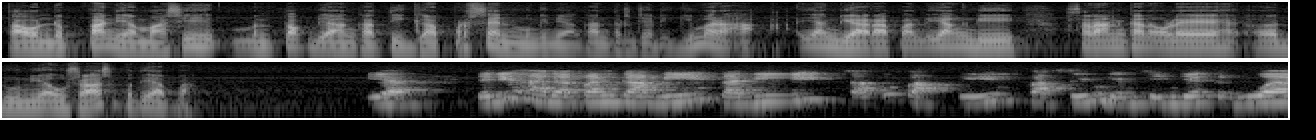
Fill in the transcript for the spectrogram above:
tahun depan ya masih mentok di angka tiga persen mungkin yang akan terjadi. Gimana yang diharapkan yang disarankan oleh eh, dunia usaha seperti apa? Iya, jadi harapan kami tadi satu vaksin, vaksin game changer kedua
